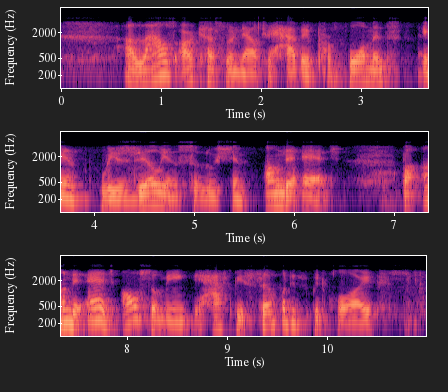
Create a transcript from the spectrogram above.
allows our customer now to have a performance and resilient solution on the edge. But on the edge also means it has to be simple to deploy,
